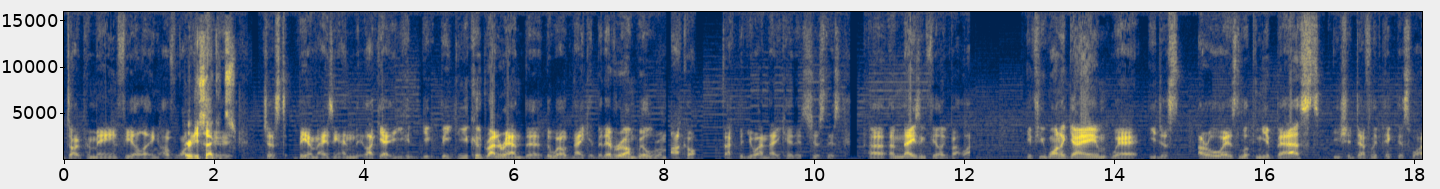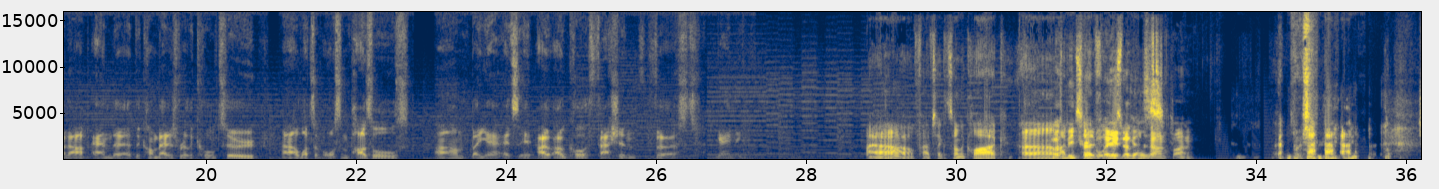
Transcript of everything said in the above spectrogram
dopamine feeling of wanting 30 to seconds. Just be amazing. And like yeah you could you be you could run around the the world naked but everyone will remark on the fact that you are naked. It's just this uh, amazing feeling. But like if you want a game where you just are always looking your best you should definitely pick this one up. And the the combat is really cool too. Uh, lots of awesome puzzles. Um, but yeah it's it, I, I would call it fashion first gaming Wow. Five seconds on the clock. Um, Must I'm be excited for AAA. It this doesn't because- sound fun.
